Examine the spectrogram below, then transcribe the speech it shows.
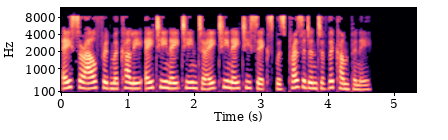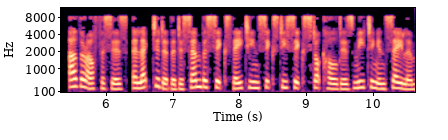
Asa Alfred McCully (1818–1886) was president of the company. Other officers, elected at the December 6, 1866 stockholders meeting in Salem,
